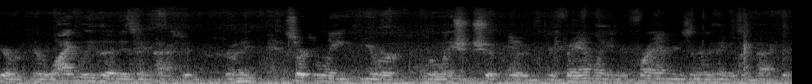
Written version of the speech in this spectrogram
your your livelihood is impacted, right? Certainly, your relationship with your family and your friends and everything is impacted.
